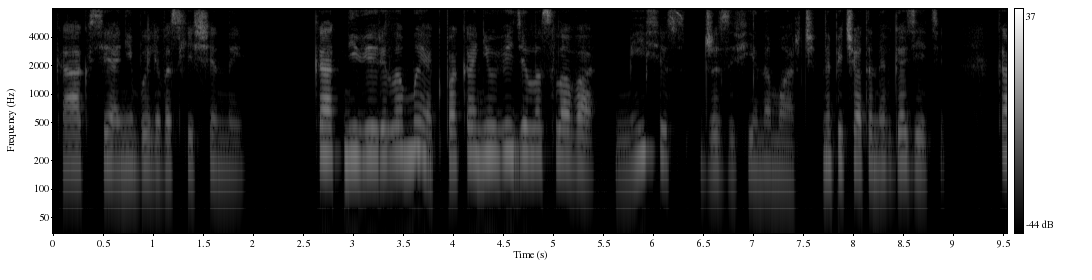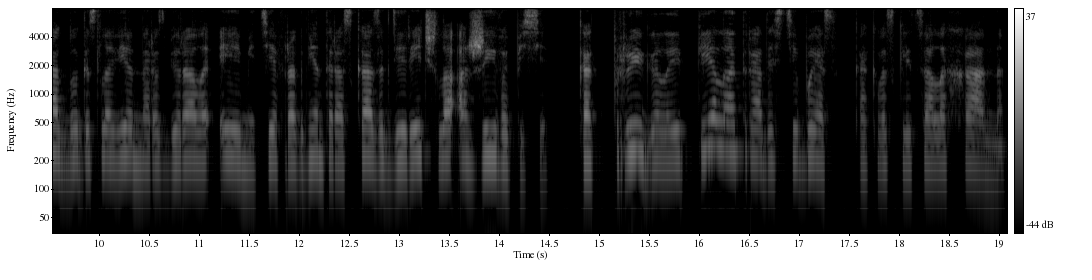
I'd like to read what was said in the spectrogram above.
Как все они были восхищены! Как не верила Мэг, пока не увидела слова «Миссис Джозефина Марч», напечатанные в газете. Как благословенно разбирала Эми те фрагменты рассказа, где речь шла о живописи, как прыгала и пела от радости Бесс, как восклицала Ханна.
